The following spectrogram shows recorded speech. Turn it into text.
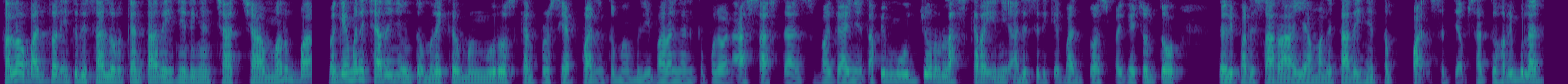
Kalau bantuan itu disalurkan tarikhnya dengan caca merbak, bagaimana caranya untuk mereka menguruskan persiapan untuk membeli barangan keperluan asas dan sebagainya. Tapi mujurlah sekarang ini ada sedikit bantuan sebagai contoh daripada SARA yang mana tarikhnya tepat setiap satu hari bulan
